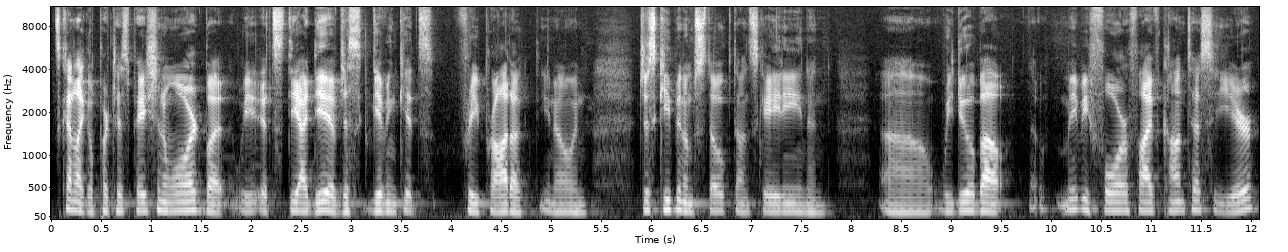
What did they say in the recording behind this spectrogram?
it's kind of like a participation award, but we it's the idea of just giving kids free product, you know, and just keeping them stoked on skating and uh, we do about maybe four or five contests a year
